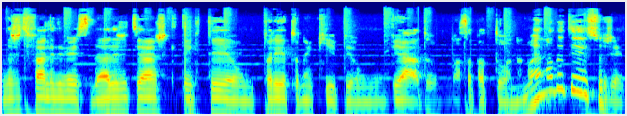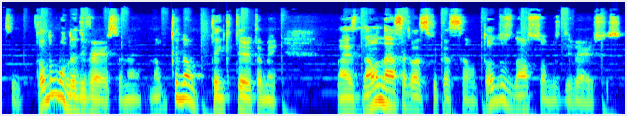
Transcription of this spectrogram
Quando a gente fala em diversidade, a gente acha que tem que ter um preto na equipe, um viado, uma sapatona. Não é nada disso, gente. Todo mundo é diverso, né? Não que não tem que ter também. mas não nessa classificação. Todos nós somos diversos.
